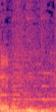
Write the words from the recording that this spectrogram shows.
Later.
